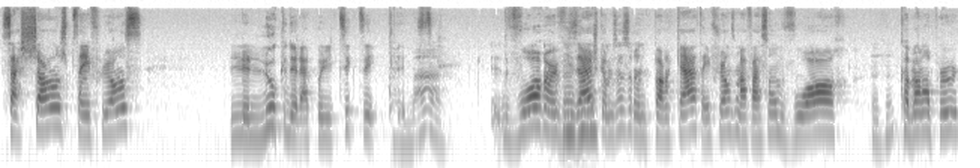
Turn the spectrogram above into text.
Ça change puis ça influence le look de la politique. tu sais. Tellement. Voir un visage Mhm. comme ça sur une pancarte influence ma façon de voir Mhm. comment on peut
